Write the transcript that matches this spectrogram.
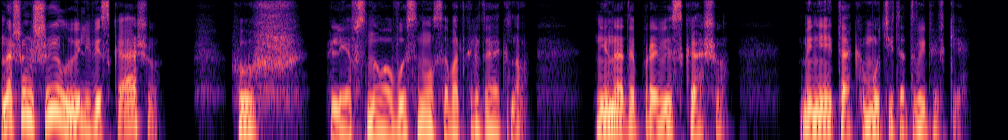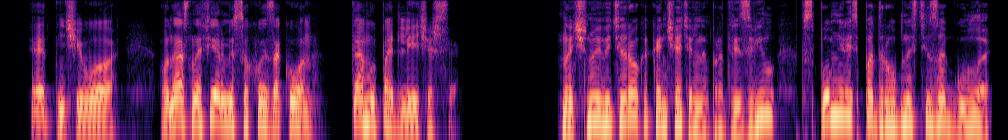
на шиншилу или вискашу». «Уф», — лев снова высунулся в открытое окно. «Не надо про вискашу. Меня и так мутит от выпивки». «Это ничего. У нас на ферме сухой закон. Там и подлечишься». Ночной ветерок окончательно протрезвил, вспомнились подробности загула,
